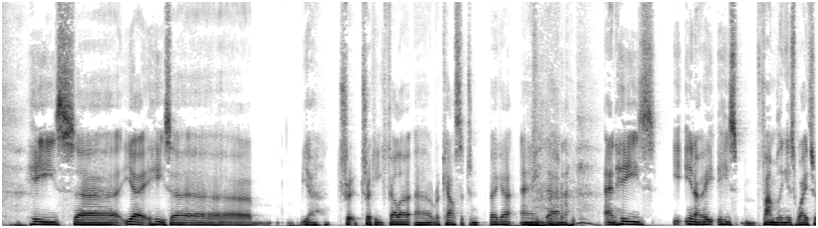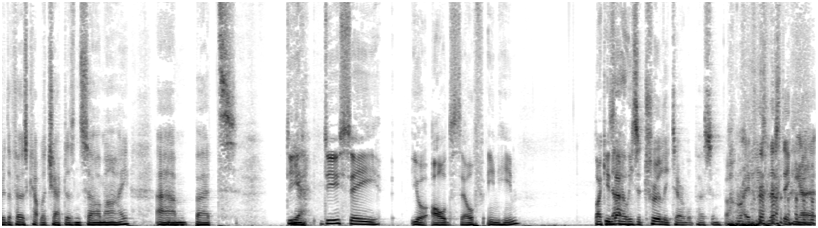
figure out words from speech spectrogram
he's, uh, yeah, he's a, yeah, tr- tricky fella, uh, recalcitrant beggar. And, um, and he's, you know, he, he's fumbling his way through the first couple of chapters and so am I. Um, but Do you Yeah. do you see your old self in him? Like is no, that he's a truly terrible person. oh, If he's listening, a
